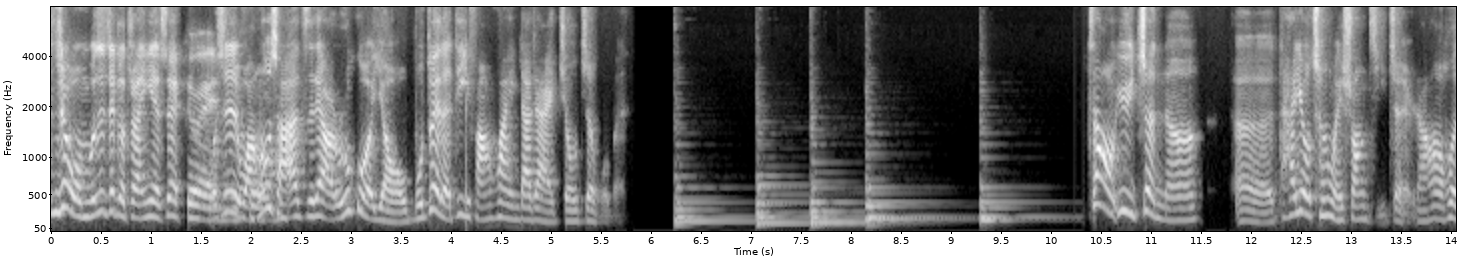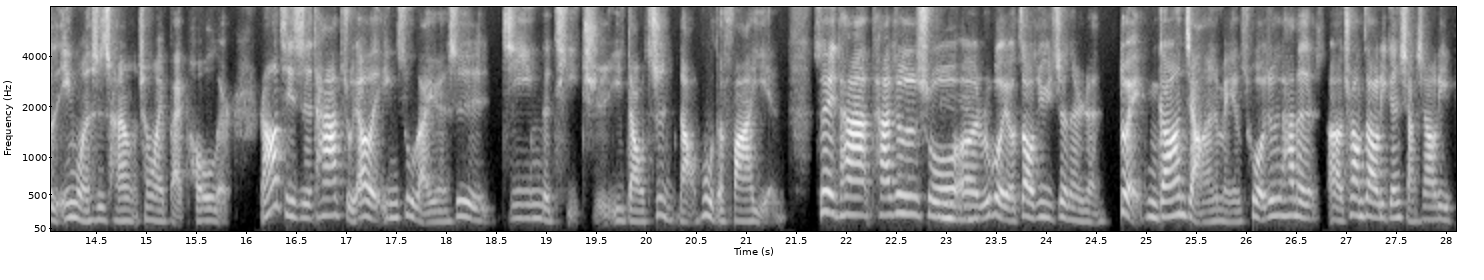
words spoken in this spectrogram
就我们不是这个专业，所以我是网络查的资料。如果有不对的地方，欢迎大家来纠正我们。躁郁症呢？呃，它又称为双极症，然后或者英文是称称为 bipolar。然后其实它主要的因素来源是基因的体质，以导致脑部的发炎。所以它它就是说，呃，如果有躁郁症的人，对你刚刚讲的没错，就是他的呃创造力跟想象力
